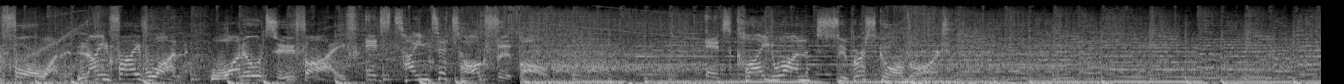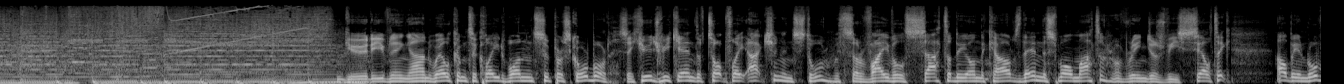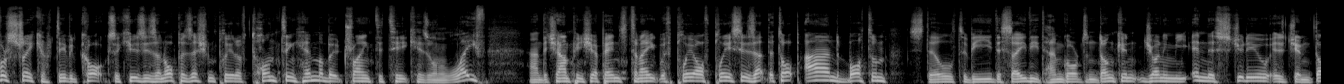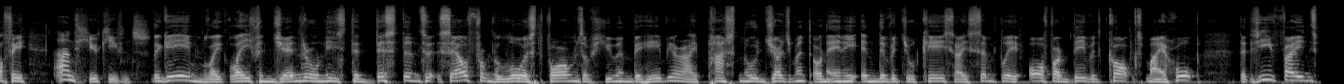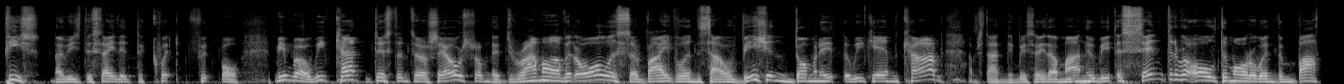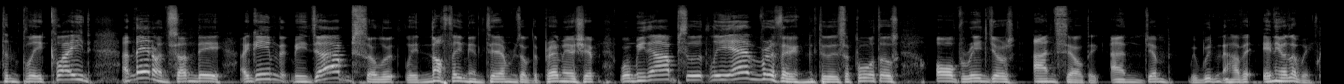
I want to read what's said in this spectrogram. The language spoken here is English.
0141 951 1025. It's time to talk football. It's Clyde One Super Scoreboard. Good evening and welcome to Clyde One Super Scoreboard. It's a huge weekend of top flight action in store with survival Saturday on the cards, then the small matter of Rangers v Celtic. Albion Rovers striker David Cox accuses an opposition player of taunting him about trying to take his own life. And the championship ends tonight with playoff places at the top and bottom still to be decided. I'm Gordon Duncan. Joining me in the studio is Jim Duffy and Hugh Keevins. The game, like life in general, needs to distance itself from the lowest forms of human behaviour. I pass no judgment on any individual case. I simply offer David Cox my hope that he finds peace now he's decided to quit football. Meanwhile, we can't distance ourselves from the drama of it all as survival and salvation dominate the weekend card. I'm standing beside a man who'll be at the centre of it all tomorrow when Dumbarton play Clyde. And then on Sunday, a game that means absolutely nothing in terms of the Premiership will mean absolutely everything to the supporters of Rangers and Celtic. And Jim, we wouldn't have it any other way.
